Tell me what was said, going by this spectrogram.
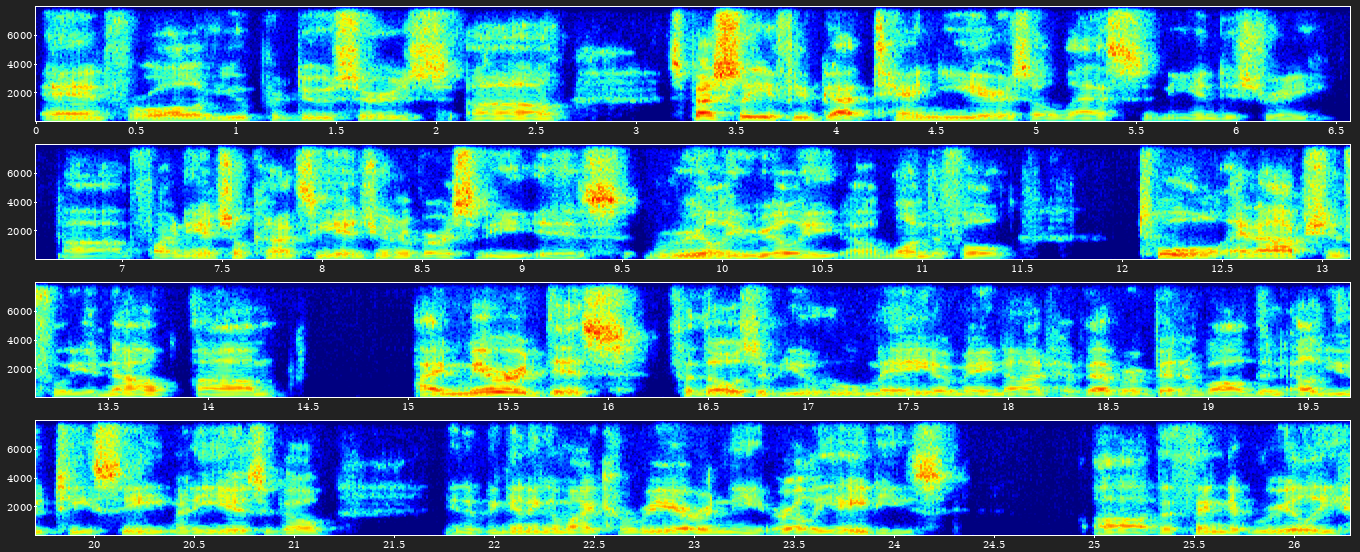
And for all of you producers, uh, especially if you've got 10 years or less in the industry, uh, Financial Concierge University is really, really a wonderful tool and option for you. Now, um, I mirrored this for those of you who may or may not have ever been involved in LUTC many years ago in the beginning of my career in the early 80s, uh, the thing that really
